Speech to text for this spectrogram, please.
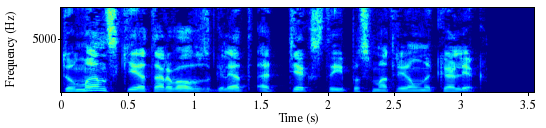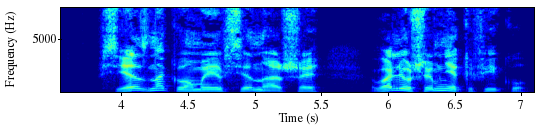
Туманский оторвал взгляд от текста и посмотрел на коллег. «Все знакомые, все наши. Валюша, мне кофейку».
